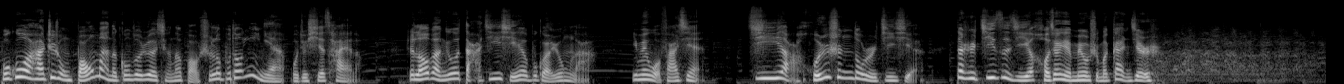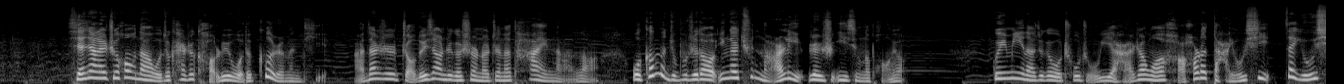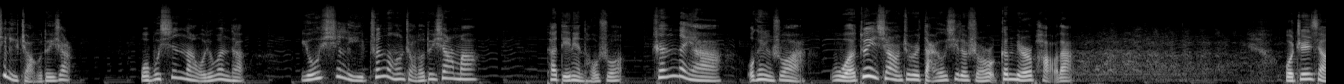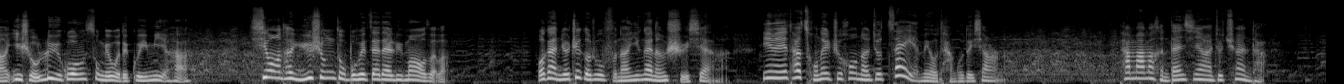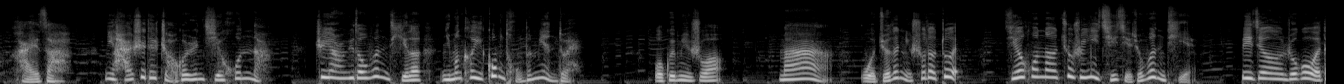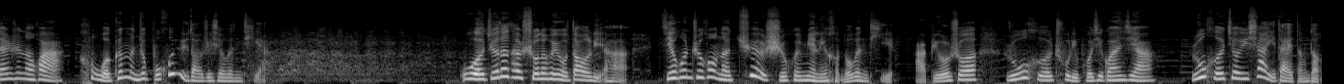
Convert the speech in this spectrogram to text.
不过哈，这种饱满的工作热情呢，保持了不到一年，我就歇菜了。这老板给我打鸡血也不管用了，因为我发现鸡呀浑身都是鸡血，但是鸡自己好像也没有什么干劲儿。闲下来之后呢，我就开始考虑我的个人问题啊。但是找对象这个事儿呢，真的太难了，我根本就不知道应该去哪里认识异性的朋友。闺蜜呢就给我出主意啊，让我好好的打游戏，在游戏里找个对象。我不信呢，我就问她，游戏里真的能找到对象吗？她点点头说：“真的呀，我跟你说啊，我对象就是打游戏的时候跟别人跑的。”我真想一首绿光送给我的闺蜜哈。希望他余生都不会再戴绿帽子了。我感觉这个祝福呢，应该能实现啊，因为他从那之后呢，就再也没有谈过对象了。他妈妈很担心啊，就劝他：“孩子，你还是得找个人结婚呐，这样遇到问题了，你们可以共同的面对。”我闺蜜说：“妈，我觉得你说的对，结婚呢就是一起解决问题。毕竟如果我单身的话，我根本就不会遇到这些问题。”我觉得他说的很有道理哈。结婚之后呢，确实会面临很多问题啊，比如说如何处理婆媳关系啊，如何教育下一代等等。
